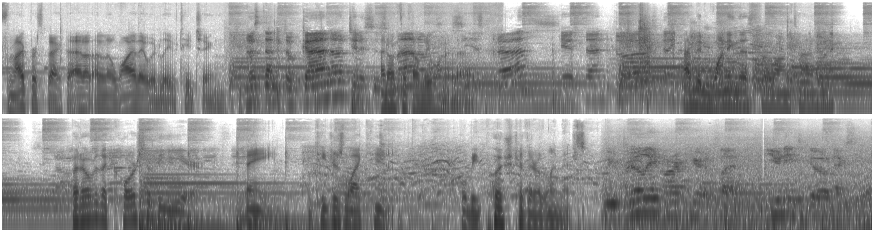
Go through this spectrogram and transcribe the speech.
from my perspective. I don't, I don't know why they would leave teaching. No es tan tocano, tiene sus I don't think I'll be manos one of hacia those. atrás, que están todos I've been wanting this for a long time. But over the course of the year, Thane and teachers like him will be pushed to their limits. We really aren't here to play. You need to go next door.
